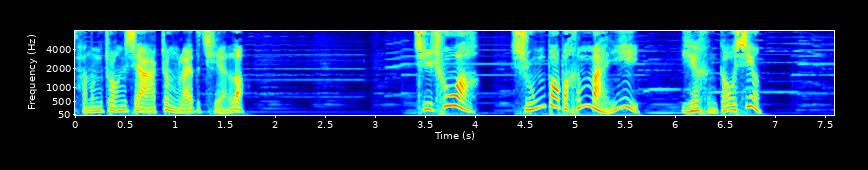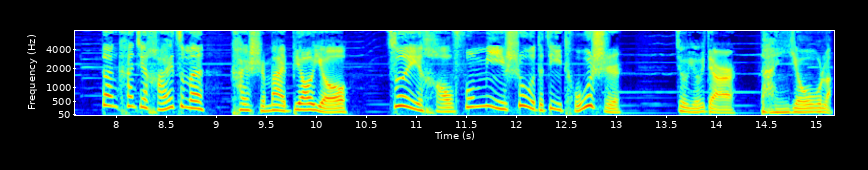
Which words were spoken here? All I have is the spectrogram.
才能装下挣来的钱了。起初啊，熊爸爸很满意，也很高兴，但看见孩子们开始卖标有“最好蜂蜜树”的地图时，就有点担忧了。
